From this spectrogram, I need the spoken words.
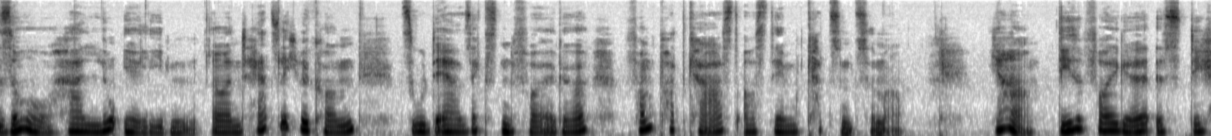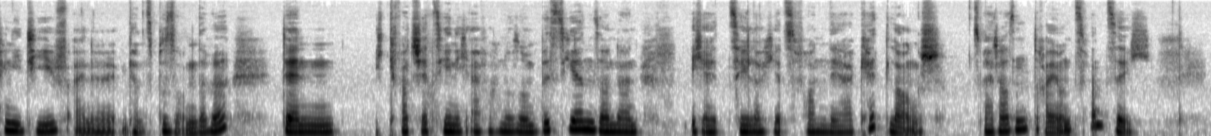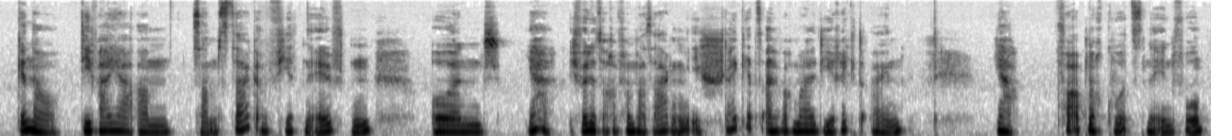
So, hallo ihr Lieben und herzlich willkommen zu der sechsten Folge vom Podcast aus dem Katzenzimmer. Ja, diese Folge ist definitiv eine ganz besondere, denn ich quatsche jetzt hier nicht einfach nur so ein bisschen, sondern ich erzähle euch jetzt von der Cat Lounge 2023. Genau, die war ja am Samstag, am 4.11. Und ja, ich würde jetzt auch einfach mal sagen, ich steige jetzt einfach mal direkt ein. Ja, vorab noch kurz eine Info.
